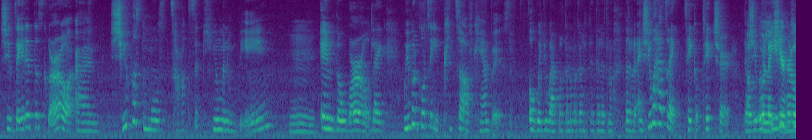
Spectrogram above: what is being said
She dated this girl, and she was the most toxic human being Mm. in the world. Like we would go to eat pizza off campus. Oh, where you at? Porque no me teléfono. Da, da, da. And she would have to like take a picture that she Or- was or, like, share her pizza.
